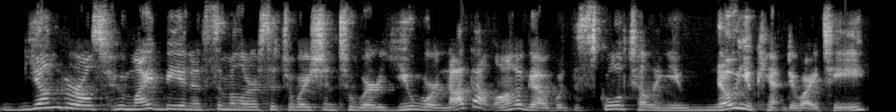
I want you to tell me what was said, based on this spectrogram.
young girls who might be in a similar situation to where you were not that long ago with the school telling you no you can't do IT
